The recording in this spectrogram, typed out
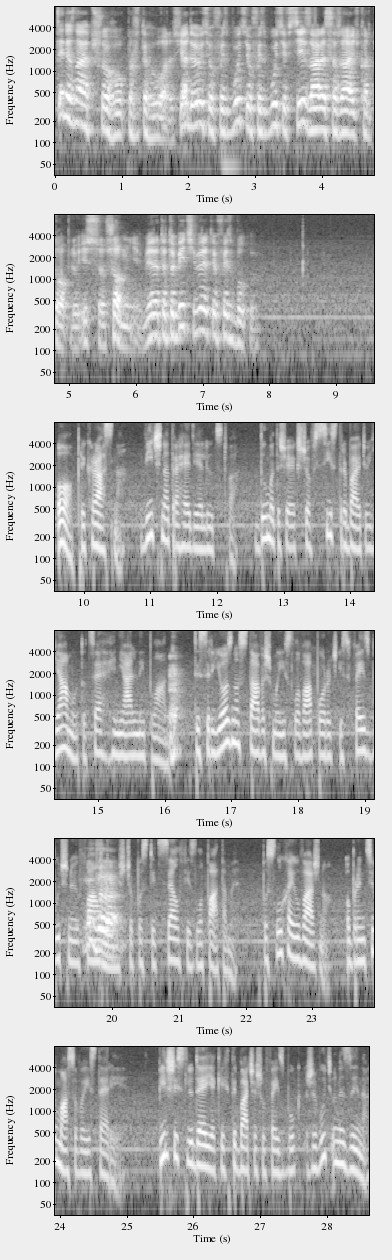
Ти не знаєш, що, про що ти говориш. Я дивився у Фейсбуці, у Фейсбуці всі зараз сажають картоплю. І що, що мені? Вірити тобі чи вірити в Фейсбуку? О, прекрасна! Вічна трагедія людства. Думати, що якщо всі стрибають у яму, то це геніальний план. Ти серйозно ставиш мої слова поруч із фейсбучною Ну фауною, да. що постить селфі з лопатами. Послухай уважно обранцю масової істерії. Більшість людей, яких ти бачиш у Фейсбук, живуть у низинах,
